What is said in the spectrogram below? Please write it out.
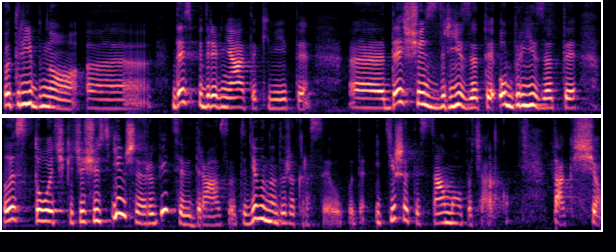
потрібно е, десь підрівняти квіти, е, десь щось зрізати, обрізати, листочки чи щось інше, робіть це відразу. Тоді воно дуже красиво буде і тішити з самого початку. Так що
